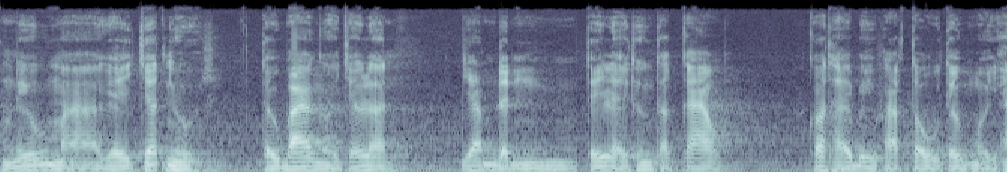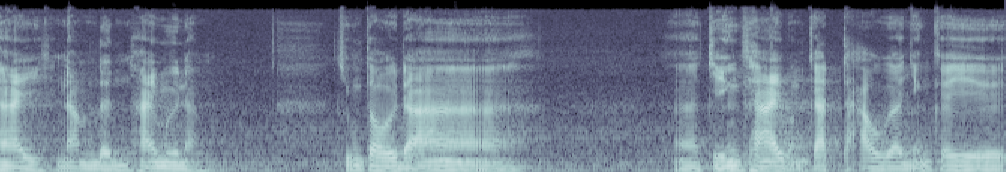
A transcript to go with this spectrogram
Nếu mà gây chết người từ 3 người trở lên giám định tỷ lệ thương tật cao có thể bị phạt tù từ 12 năm đến 20 năm. Chúng tôi đã à, triển khai bằng cách tạo ra những cái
